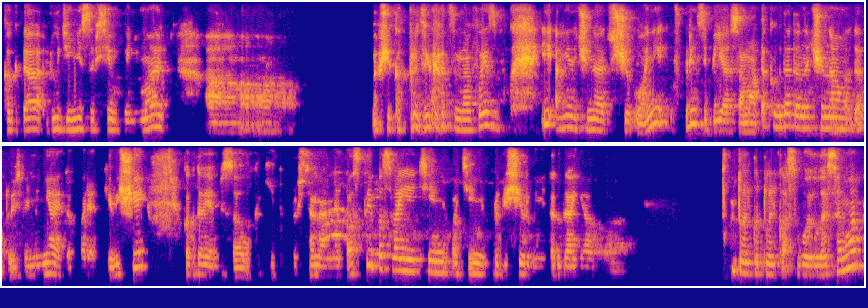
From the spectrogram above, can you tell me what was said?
когда люди не совсем понимают а, вообще, как продвигаться на Facebook, и они начинают с чего? Они, в принципе, я сама-то когда-то начинала, да, то есть для меня это в порядке вещей, когда я писала какие-то профессиональные посты по своей теме, по теме продюсирования, тогда я только-только освоила SMM,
